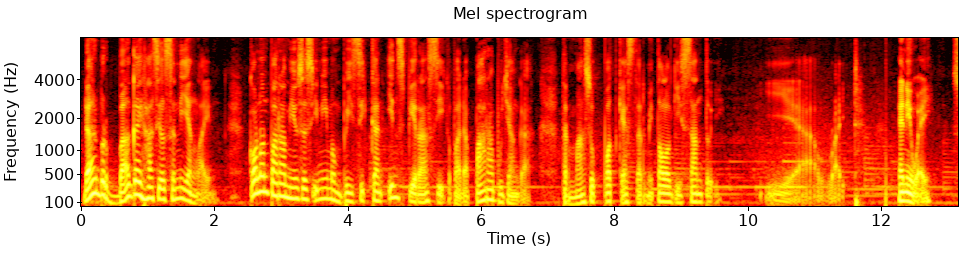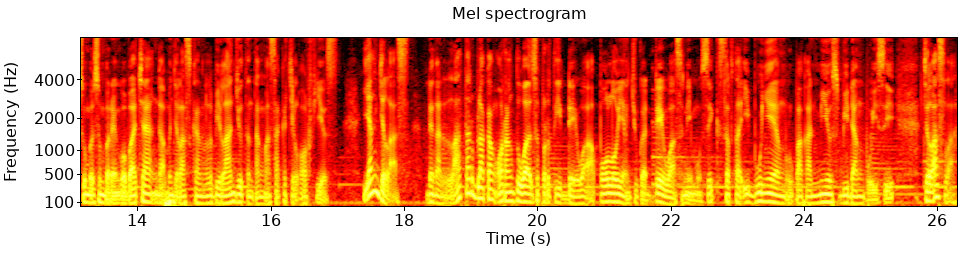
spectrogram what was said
dan berbagai hasil seni yang lain. Konon para muses ini membisikkan inspirasi kepada para pujangga, termasuk podcaster mitologi santuy. Yeah, right. Anyway, sumber-sumber yang gue baca nggak menjelaskan lebih lanjut tentang masa kecil Orpheus. Yang jelas, dengan latar belakang orang tua seperti Dewa Apollo yang juga dewa seni musik serta ibunya yang merupakan muse bidang puisi, jelaslah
